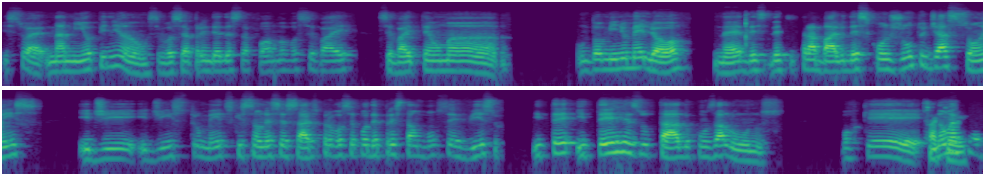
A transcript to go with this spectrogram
Isso é, na minha opinião, se você aprender dessa forma, você vai, você vai ter uma, um domínio melhor né, desse, desse trabalho, desse conjunto de ações e de, e de instrumentos que são necessários para você poder prestar um bom serviço e ter, e ter resultado com os alunos. Porque Saquei. não é só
